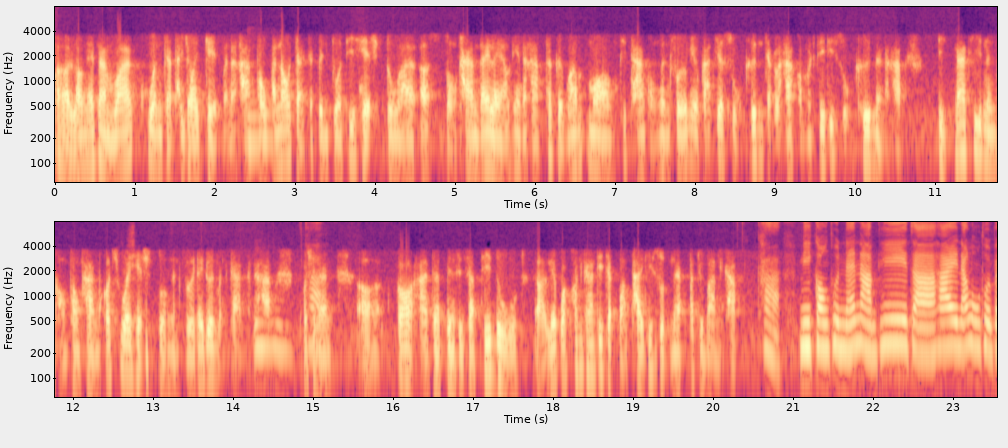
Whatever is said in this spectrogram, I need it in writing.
เอ่อเราแนะนำว่าควรจะทยอยเก็บอะนะครับอืมเพราะว่านอกจากจะเป็นตัวที่ hedge ตัวเอ่อสงครามได้แล้วเนี่ยนะครับ ถ้าเกิดว่ามองทิศทางของเงินเฟ้อมีโอกาสที่จะสูงขึ้นจากราคาคอมม o ดิตี้ที่สูงขึ้นนะนะครับ อีกหน้าที่หนึ่งของทองคำก็ช่วย hedge ตัวเงินเฟ้อได้ด้วยเหมือนกันนะครับอืมเพราะฉะนั้นเอ่อก็อาจจะเป็นสินทรัพย์ที่ดูเอ่อเรียกว่าค่อนข้างที่จะปลอดภัยที่สุดณปัจจุบันครับค่ะ มีกองทุนแนะนำที่จะให้นักลงทุนไป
